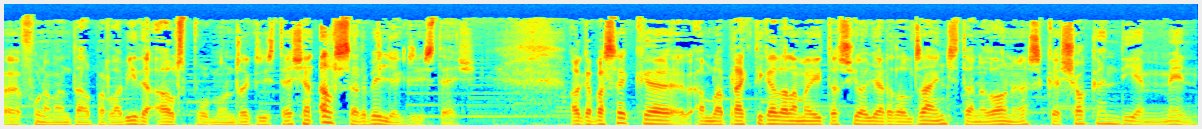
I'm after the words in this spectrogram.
eh, fonamental per la vida. Els pulmons existeixen, el cervell existeix. El que passa que amb la pràctica de la meditació al llarg dels anys te n'adones que això que en diem ment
